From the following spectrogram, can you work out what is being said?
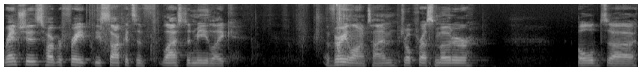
Wrenches, Harbor Freight, these sockets have lasted me like a very long time. Drill press motor, old uh,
